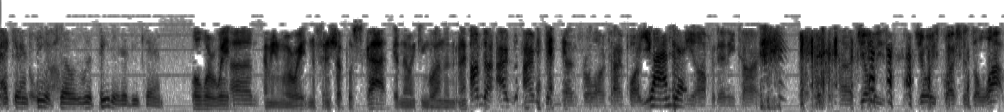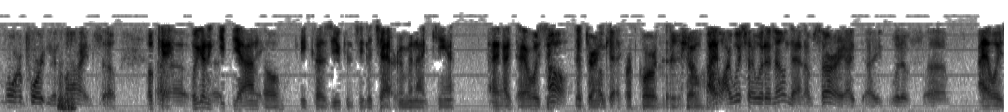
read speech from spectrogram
I can't take a see it. So repeat it if you can. Well, we're waiting. Um, I mean, we're waiting to finish up with Scott, and then we can go on to the next. I'm done. I've, I've been done for a long time, Paul. You Yeah, can cut me off at any time. uh, Joey's Joey's question is a lot more important than mine. So Okay, uh, we're going to uh, keep you on though because you can see the chat room and I can't. I, I, I always do Oh, it during okay. the fourth of the show. Oh, I wish I would have known that. I'm sorry. I I would have. Uh, I always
